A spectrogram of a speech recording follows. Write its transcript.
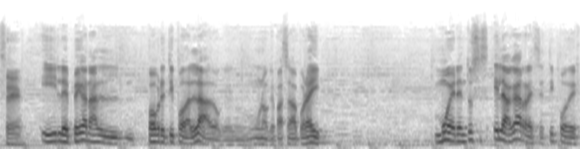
Sí. Y le pegan al pobre tipo de al lado, que uno que pasaba por ahí muere. Entonces él agarra ese tipo de,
